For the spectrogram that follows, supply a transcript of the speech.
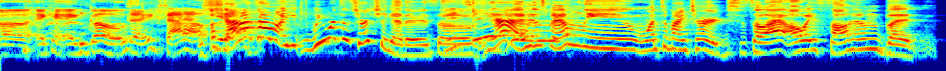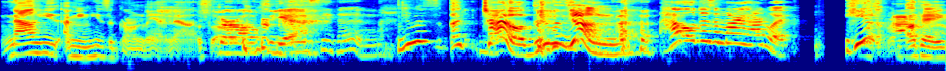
uh, aka Ghost. okay, shout out. Shout out to him. We went to church together. So, Did you? yeah, his family went to my church. So, I always saw him, but now he's, I mean, he's a grown man now. So. Girl, yeah. was he then? He was a child. He was young. How old is Omari Hardwick? He's, okay,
